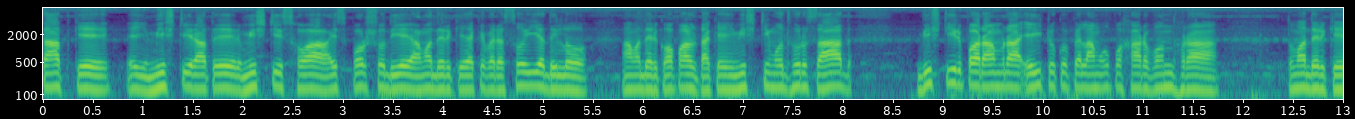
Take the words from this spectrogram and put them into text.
চাঁদকে এই মিষ্টি রাতের মিষ্টি ছোঁয়া স্পর্শ দিয়ে আমাদেরকে একেবারে সইয়ে দিল আমাদের কপালটাকে। এই মিষ্টি মধুর চাঁদ বৃষ্টির পর আমরা এইটুকু পেলাম। উপহার বন্ধুরা, তোমাদেরকে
